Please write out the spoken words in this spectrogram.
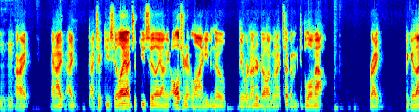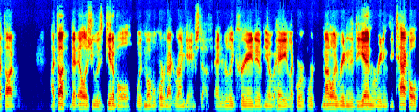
Mm-hmm. All right. And I, I I took UCLA. I took UCLA on the alternate line, even though they were an underdog when I took them to blow them out. Right. Because I thought I thought that LSU was gettable with mobile quarterback run game stuff and really creative. You know, hey, like we're we're not only reading the DN, we're reading the tackle,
